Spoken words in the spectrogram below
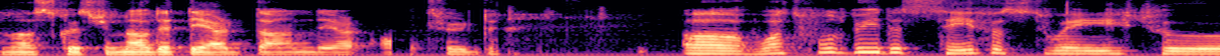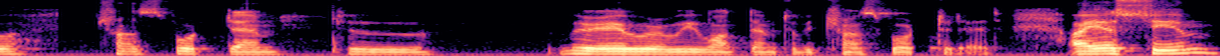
Last question. Now that they are done, they are altered. Uh, what would be the safest way to transport them to wherever we want them to be transported at? I assume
